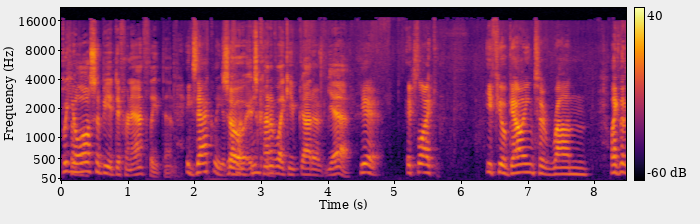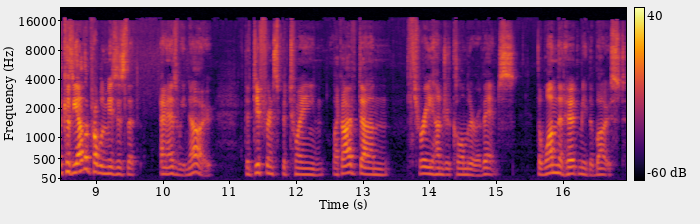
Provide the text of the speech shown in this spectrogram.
but you'll also be a different athlete then. exactly. So it's thinking. kind of like you've got to yeah. Yeah, it's like if you're going to run like because the other problem is is that and as we know, the difference between like I've done 300 kilometer events. The one that hurt me the most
